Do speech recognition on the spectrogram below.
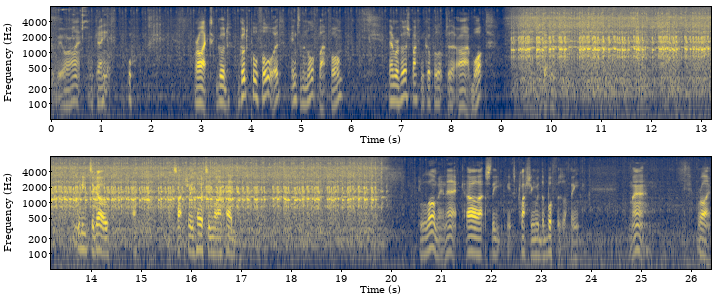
should be alright. Okay. right, good. Good pull forward into the north platform. Then reverse back and couple up to the... Alright, what? We need to go. It's actually hurting my head. Blimey neck. Oh, that's the... It's clashing with the buffers, I think. Man. Right.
